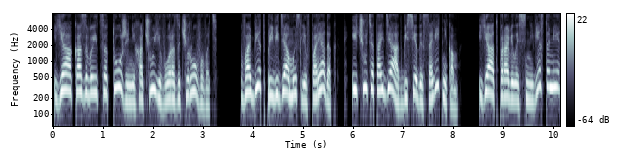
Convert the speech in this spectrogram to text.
Я, оказывается, тоже не хочу его разочаровывать. В обед, приведя мысли в порядок и чуть отойдя от беседы с советником, я отправилась с невестами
